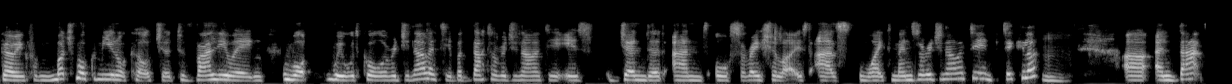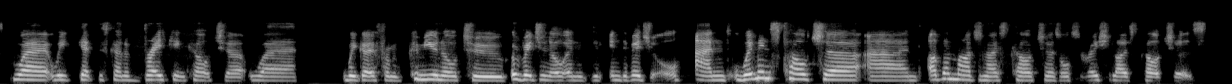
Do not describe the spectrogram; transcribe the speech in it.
going from much more communal culture to valuing what we would call originality, but that originality is gendered and also racialized as white men's originality in particular. Mm. Uh, and that's where we get this kind of breaking culture where we go from communal to original and individual. And women's culture and other marginalized cultures also racialized cultures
